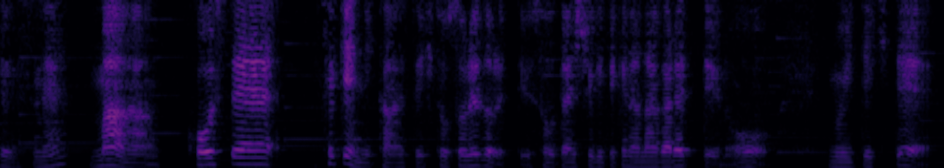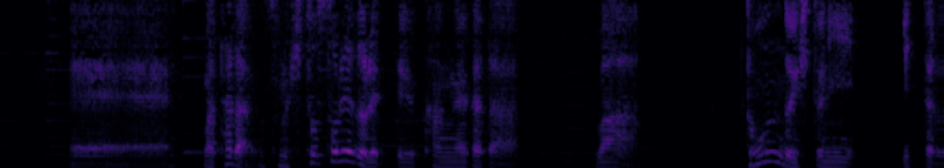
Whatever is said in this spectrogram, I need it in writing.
でですね、まあ、こうして世間に関して人それぞれっていう相対主義的な流れっていうのを向いてきて、えーまあ、ただその人それぞれっていう考え方はどんどん人に言ったら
